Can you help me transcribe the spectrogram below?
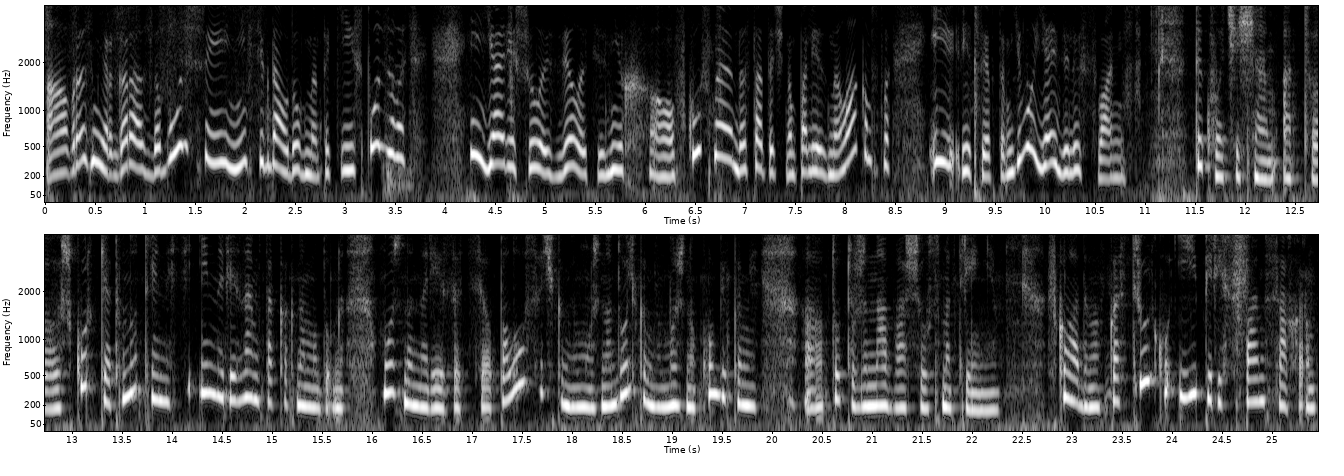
а, в размер гораздо больше, и не всегда удобно такие использовать. И я решила сделать из них а, вкусное, достаточно полезное лакомство, и рецептом его я делюсь с вами. Тыкву очищаем от э, шкурки, от внутренности и нарезаем так, как нам удобно. Можно нарезать э, полосочками, можно дольками, можно кубиками. Э, тут уже на ваше усмотрение. Складываем в кастрюльку и пересыпаем сахаром.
